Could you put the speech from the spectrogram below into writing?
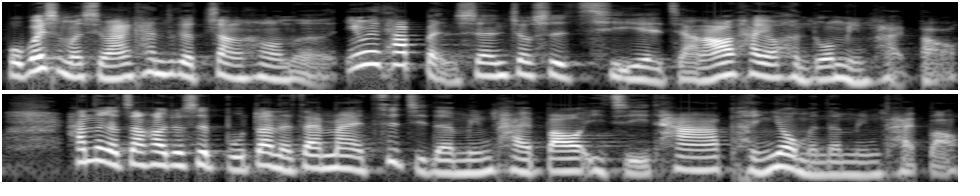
我为什么喜欢看这个账号呢？因为他本身就是企业家，然后他有很多名牌包，他那个账号就是不断的在卖自己的名牌包以及他朋友们的名牌包。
